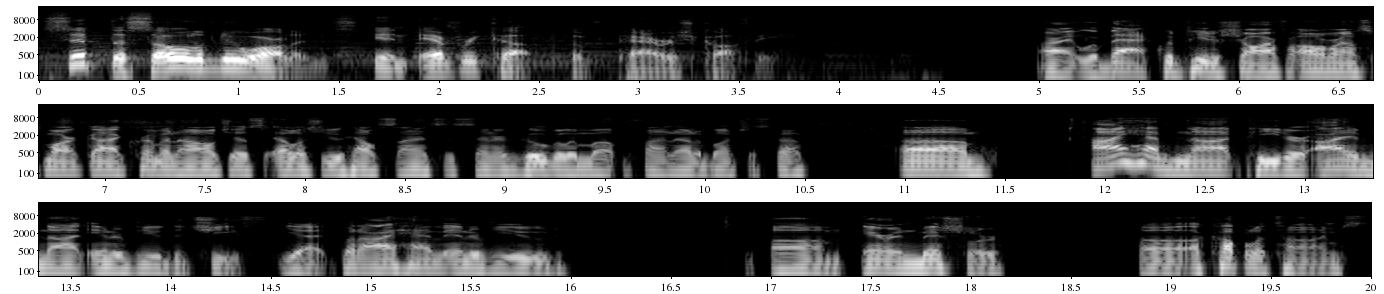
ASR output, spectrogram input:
Sip the soul of New Orleans in every cup of Parish Coffee. All right, we're back with Peter Scharf, all around smart guy, criminologist, LSU Health Sciences Center. Google him up, find out a bunch of stuff. Um, I have not, Peter, I have not interviewed the chief yet, but I have interviewed um, Aaron Mischler uh, a couple of times,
